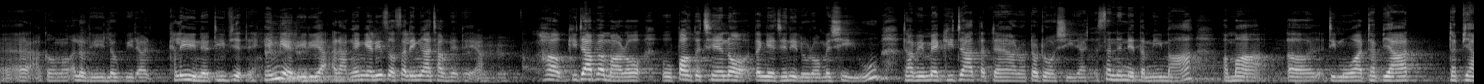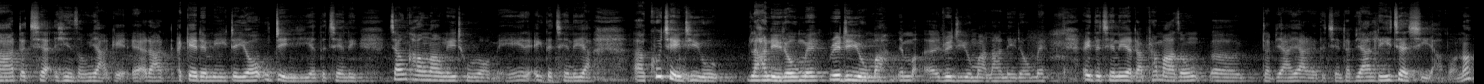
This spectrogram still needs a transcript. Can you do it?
အဲအဲ့အကုန်လုံးအဲ့လိုလေးလုပ်ပေးတာကလေးတွေနဲ့တီးပြစ်တယ်ငယ်ငယ်လေးတွေကအဲ့ဒါငယ်ငယ်လေးဆိုတော့14 5 6နှစ်တည်းอ่ะဟုတ်ဂီတဘက်မှာတော့ဟိုပေါက်တချင်းတော့တငယ်ချင်းတွေလို့တော့မရှိဘူးဒါပေမဲ့ဂီတတက်တန်းကတော့တော်တော်ရှိတယ်12နှစ်သမီးမှာအမအဲဒီမိုကဓပြားတပြားတစ်ချက်အရင်ဆုံးရခဲ့တယ်အဲ့ဒါအကယ်ဒမီတရောဥတင်ကြီးရဲ့တခြင်းလေးចောင်းခေါင်းလောင်းလေးထိုးတော့မယ်တဲ့အဲ့တခြင်းလေးကအခုချိန်ထိကိုလာနေတော့မယ်ရေဒီယိုမှာရေဒီယိုမှာလာနေတော့မယ်အဲ့တခြင်းလေးကဒါပထမဆုံးတပြားရတဲ့တခြင်းတပြား၄ချက်ရှိတာပေါ့နော်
